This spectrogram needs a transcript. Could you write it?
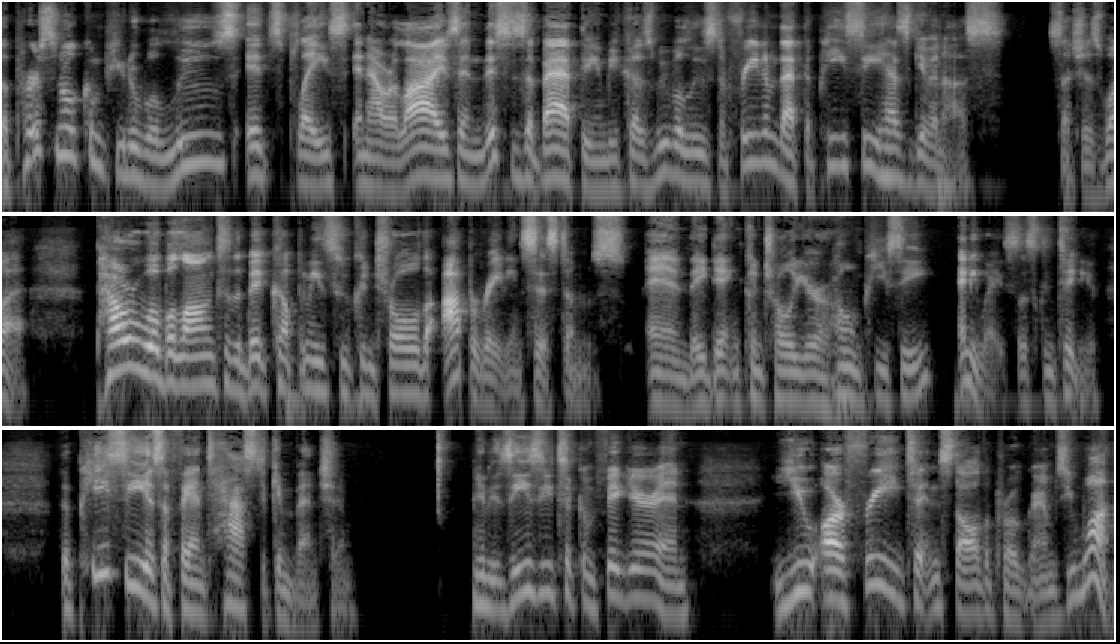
the personal computer will lose its place in our lives. And this is a bad thing because we will lose the freedom that the PC has given us, such as what? Power will belong to the big companies who control the operating systems, and they didn't control your home PC. Anyways, let's continue. The PC is a fantastic invention. It is easy to configure, and you are free to install the programs you want.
